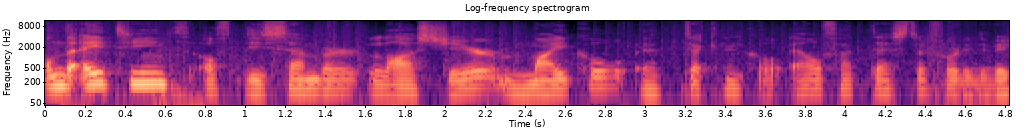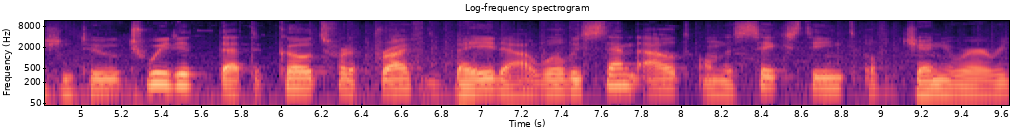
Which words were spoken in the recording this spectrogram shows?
On the 18th of December last year, Michael, a technical alpha tester for the Division 2, tweeted that the codes for the private beta will be sent out on the 16th of January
